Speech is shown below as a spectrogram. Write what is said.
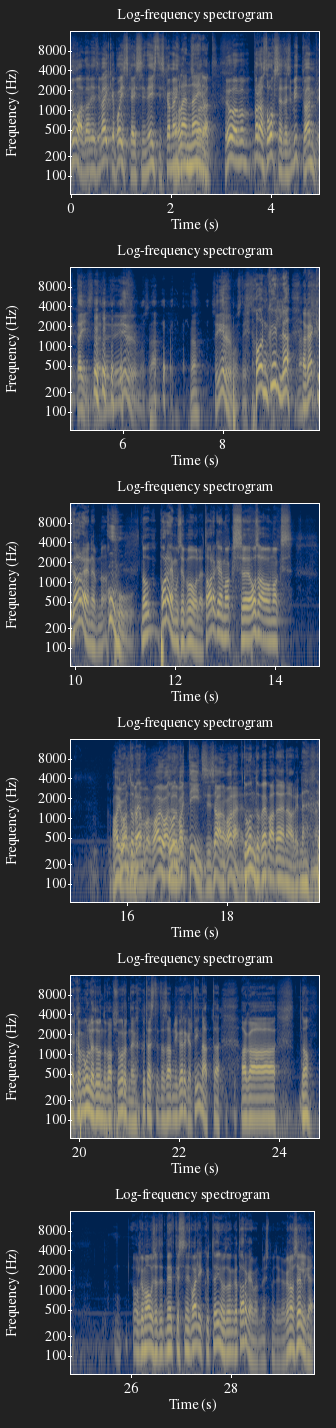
jumal, ta oli see väike poiss, käis siin Eestis ka mängimas. Olen näinud. jumal, ma pärast oksendasin mitu ämbrit täis, hirmus noh, noh, see on hirmus lihtsalt. on küll jah, aga äkki ta areneb noh. kuhu? no paremuse poole, targemaks, osavamaks, aju Tundub asemel aju asemel vatiin, siis ei saa nagu areneda. tundub ebatõenäoline ja ka mulle tundub absurdne, kuidas teda saab nii kõrgelt hinnata, aga noh, olgem ausad, et need, kes neid valikuid teinud, on ka targemad meist muidugi, aga noh, selge,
